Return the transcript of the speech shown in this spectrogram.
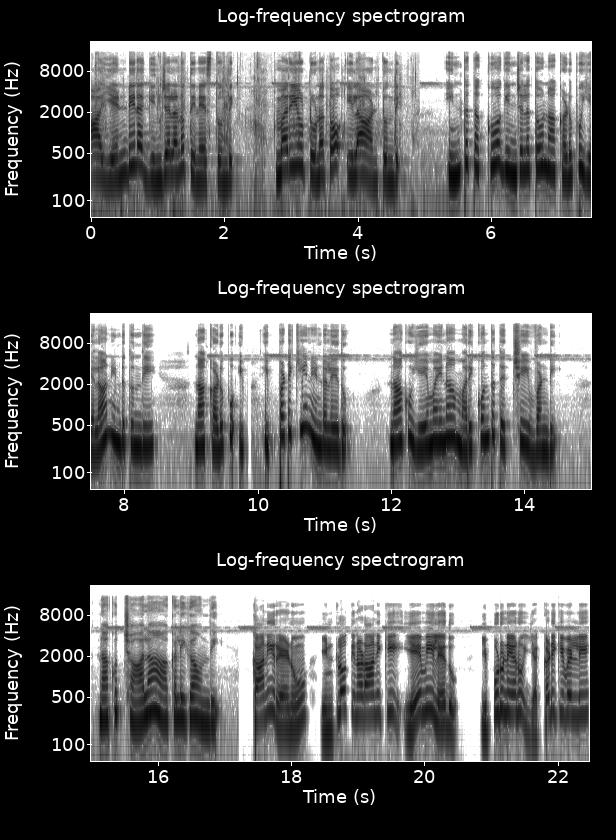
ఆ ఎండిన గింజలను తినేస్తుంది. మరియు టునతో ఇలా అంటుంది. ఇంత తక్కువ గింజలతో నా కడుపు ఎలా నిండుతుంది? నా కడుపు ఇప్- ఇప్పటికీ నిండలేదు. నాకు ఏమైనా మరికొంత తెచ్చి ఇవ్వండి. నాకు చాలా ఆకలిగా ఉంది. కానీ రేణు ఇంట్లో తినడానికి ఏమీ లేదు. ఇప్పుడు నేను ఎక్కడికి వెళ్ళి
